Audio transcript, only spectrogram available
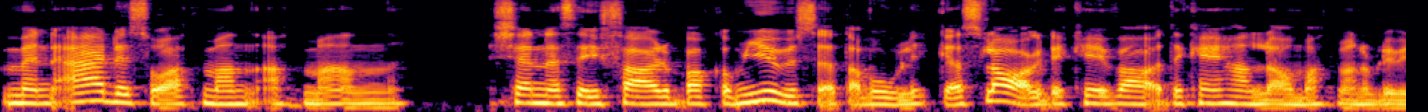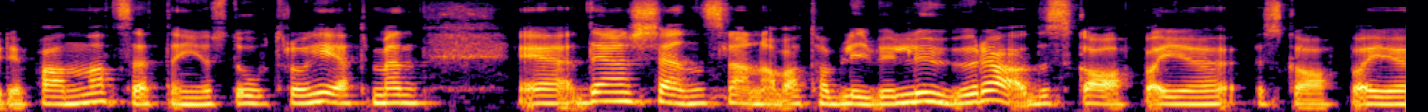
men är det så att man, att man känner sig för bakom ljuset av olika slag. Det kan ju, vara, det kan ju handla om att man har blivit det på annat sätt än just otrohet. Men eh, den känslan av att ha blivit lurad skapar ju, skapar ju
